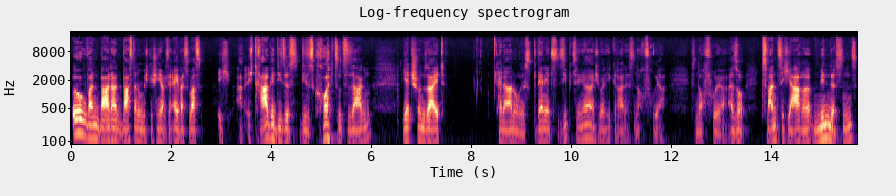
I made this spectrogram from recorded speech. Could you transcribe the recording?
irgendwann war dann, war es dann um mich geschehen. Ich habe gesagt, ey, weißt du was, ich, ich trage dieses, dieses Kreuz sozusagen jetzt schon seit, keine Ahnung, es wären jetzt 17 Jahre, ich überlege gerade, es ist noch früher. ist noch früher. Also 20 Jahre mindestens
